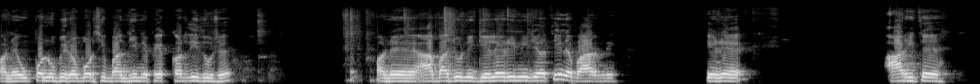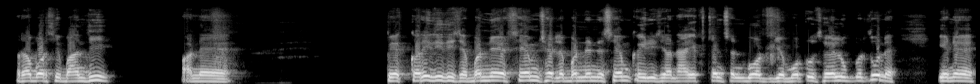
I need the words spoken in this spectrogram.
અને ઉપરનું બી રબરથી બાંધીને પેક કરી દીધું છે. અને આ બાજુની ગેલેરીની જે હતી ને બહારની, એને આ રીતે રબરથી બાંધી અને પેક કરી દીધી છે. બંને સેમ છે એટલે બંનેને સેમ કરી છે અને આ એક્સટેન્શન બોર્ડ જે મોટું થયેલું બધું ને, એને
